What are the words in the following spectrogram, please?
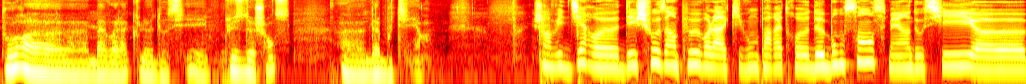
pour bah voilà, que le dossier ait plus de chances d'aboutir? J'ai envie de dire euh, des choses un peu voilà qui vont paraître de bon sens, mais un dossier euh,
